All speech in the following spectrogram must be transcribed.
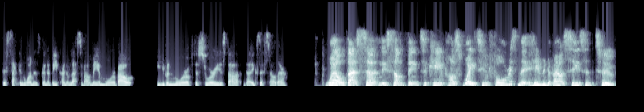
this second one is going to be kind of less about me and more about even more of the stories that that exist out there. Well, that's certainly something to keep us waiting for, isn't it? Hearing about season two.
